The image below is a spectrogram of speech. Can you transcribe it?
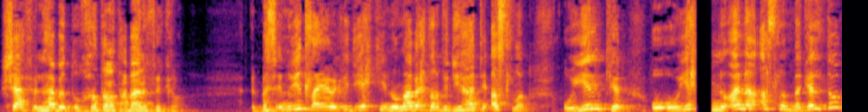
شاف الهبد وخطرت على باله فكرة. بس إنه يطلع يعمل فيديو يحكي إنه ما بيحضر فيديوهاتي أصلا وينكر ويحكي إنه أنا أصلا بقلده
